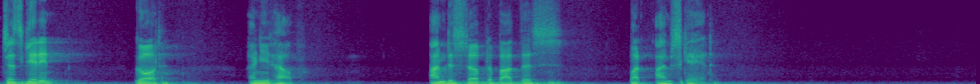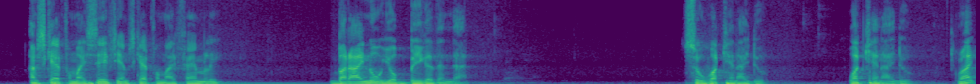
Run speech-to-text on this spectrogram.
Just get in. God, I need help. I'm disturbed about this, but I'm scared. I'm scared for my safety, I'm scared for my family, but I know you're bigger than that. So, what can I do? What can I do? Right?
